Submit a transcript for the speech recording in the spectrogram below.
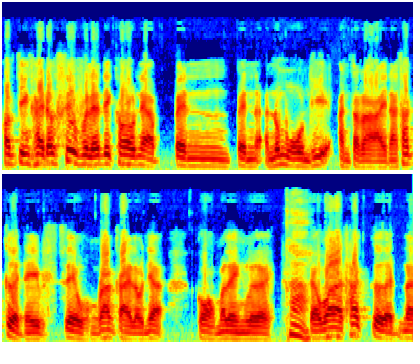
ความจริง hydroxyl free radical เนี่ยเป็นเป็นอนุมูลที่อันตรายนะ ถ้าเกิดในเซลล์ของร่างกายเราเนี่ยก่อมะเร็งเลยค่ะแต่ว่าถ้าเกิดใน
